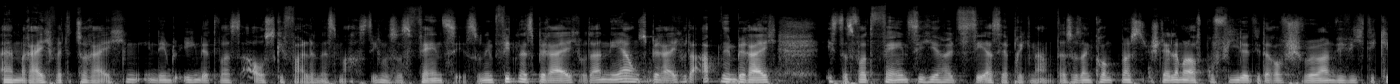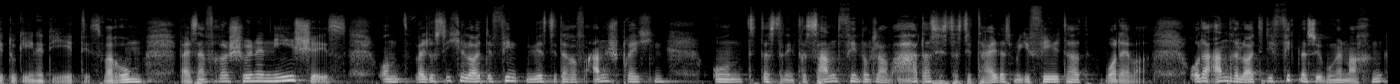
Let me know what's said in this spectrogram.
ähm, Reichweite zu erreichen, indem du irgendetwas Ausgefallenes machst, irgendwas, was fancy ist. Und im Fitnessbereich oder Ernährungsbereich oder Abnehmbereich ist das Wort fancy hier halt sehr, sehr prägnant. Also dann kommt man schneller mal auf Profile, die darauf schwören, wie wichtig ketogene Diät ist. Warum? Weil es einfach eine schöne Nische ist und weil du sicher Leute finden wirst, die darauf ansprechen und das dann interessant finden und glauben, ah, das ist das Detail, das mir gefehlt hat, whatever. Oder andere Leute, die Fitnessübungen machen,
